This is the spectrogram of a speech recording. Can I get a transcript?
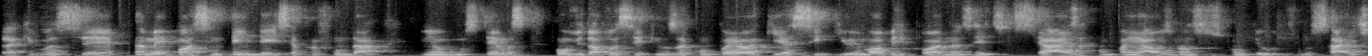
para que você também possa entender e se aprofundar em alguns temas. Convido a você que nos acompanhou aqui a seguir o Imob Report nas redes sociais, acompanhar os nossos conteúdos no site,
